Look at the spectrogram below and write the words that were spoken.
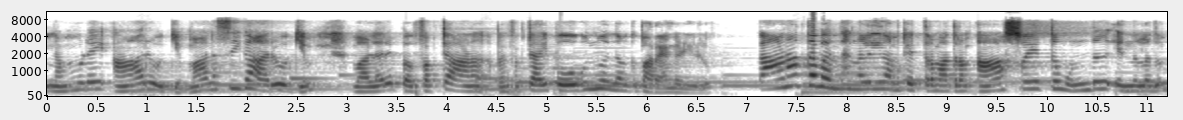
നമ്മുടെ ആരോഗ്യം മാനസിക ആരോഗ്യം വളരെ പെർഫെക്റ്റ് ആണ് പെർഫെക്റ്റ് ആയി പോകുന്നു എന്ന് നമുക്ക് പറയാൻ കഴിയുള്ളൂ. കാണാത്ത ബന്ധങ്ങളിൽ നമുക്ക് എത്രമാത്രം ആശ്രയത്വം ഉണ്ട് എന്നുള്ളതും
